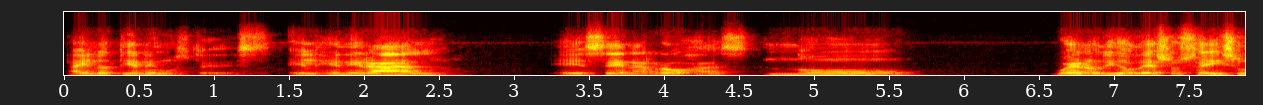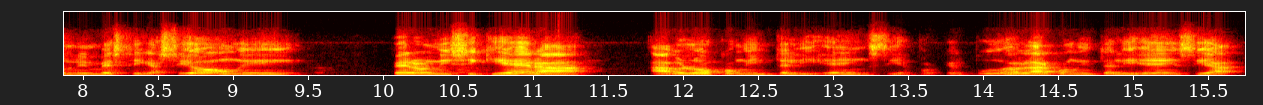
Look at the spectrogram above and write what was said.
Ahí lo tienen ustedes. El general Sena Rojas no, bueno, dijo, de eso se hizo una investigación, y, pero ni siquiera habló con inteligencia, porque él pudo hablar con inteligencia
